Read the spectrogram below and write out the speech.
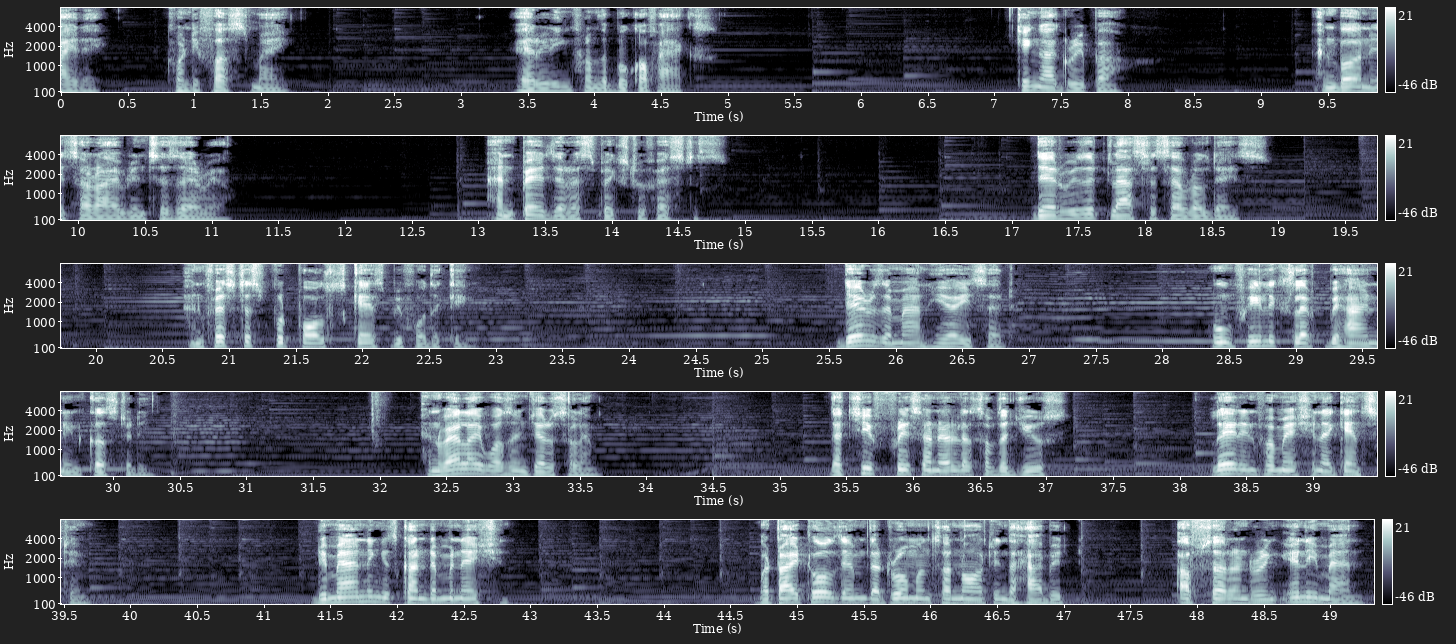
Friday, 21st May. A reading from the book of Acts. King Agrippa and Bernice arrived in Caesarea and paid their respects to Festus. Their visit lasted several days, and Festus put Paul's case before the king. There is a man here, he said, whom Felix left behind in custody. And while I was in Jerusalem, the chief priests and elders of the Jews laid information against him, demanding his condemnation. But I told them that Romans are not in the habit of surrendering any man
